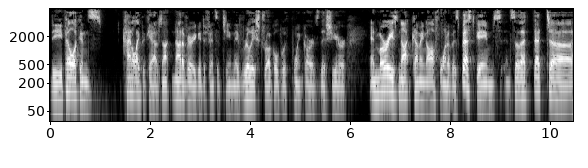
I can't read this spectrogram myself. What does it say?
The Pelicans, kind of like the Cavs, not, not a very good defensive team. They've really struggled with point guards this year. And Murray's not coming off one of his best games. And so that, that, uh,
